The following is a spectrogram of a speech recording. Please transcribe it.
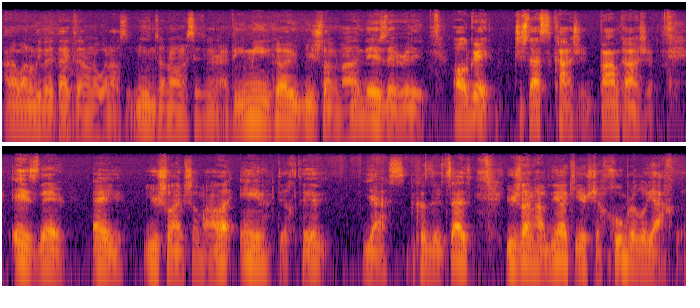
I want to leave it at that because I don't know what else it means. I don't want to say something right. If you mean Yerushalayim, is there really? Oh, great. Just ask the kasha. Bam kasha. Is there a Yerushalayim Shalmala in Dichtiv? Yes, because it says Yerushalayim Habdina Ki Chubra Lo Yachlev.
